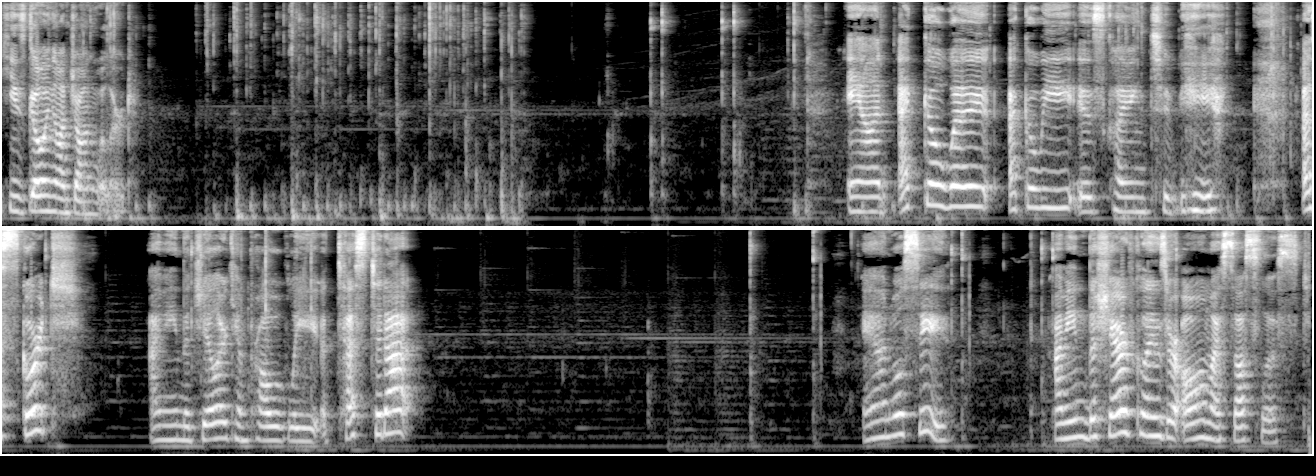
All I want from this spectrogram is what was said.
He's going on John Willard. And Echoey, Echoey is claiming to be escort. I mean, the jailer can probably attest to that. And we'll see. I mean, the sheriff claims are all on my sus list.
